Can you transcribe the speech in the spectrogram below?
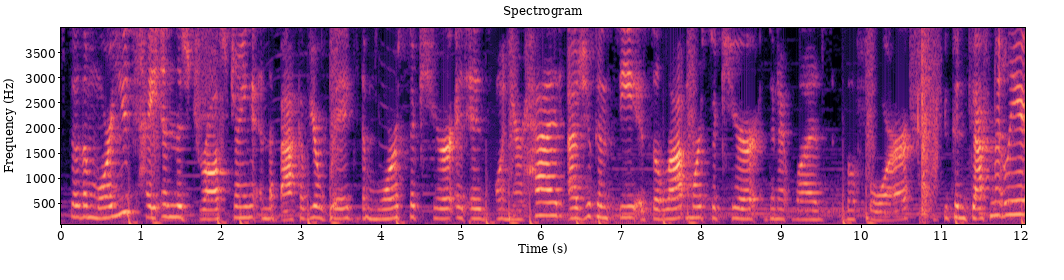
So the more you tighten this drawstring in the back of your wig, the more secure it is on your head. As you can see, it's a lot more secure than it was before. You can definitely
